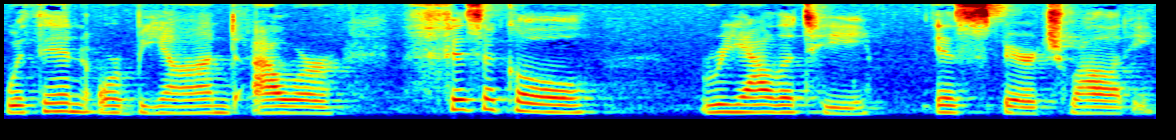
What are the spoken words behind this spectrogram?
within or beyond our physical reality is spirituality.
